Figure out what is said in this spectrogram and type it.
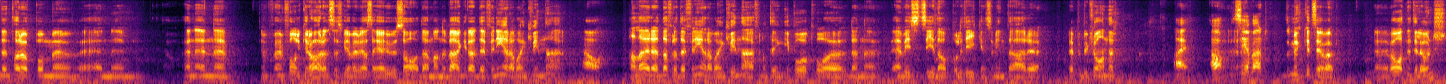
Den tar upp om eh, en, eh, en, en, en, en folkrörelse skulle jag vilja säga i USA där man vägrar definiera vad en kvinna är. Ja. Alla är rädda för att definiera vad en kvinna är för någonting på, på den, en viss sida av politiken som inte är republikaner. Nej. Ja, sevärd. Mycket sevärd. Eh, vad åt ni till lunch?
